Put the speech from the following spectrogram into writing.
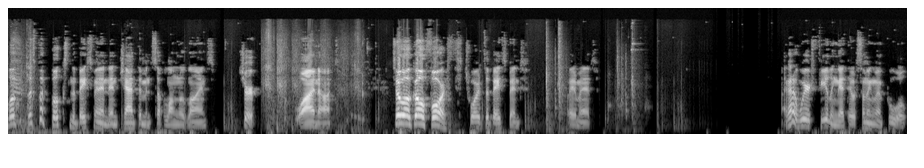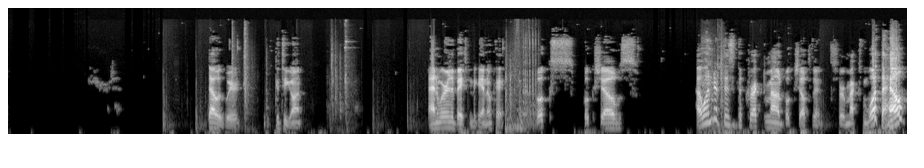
Let's, let's put books in the basement and enchant them and stuff along those lines. Sure, why not? So we'll go forth towards the basement. Wait a minute. I got a weird feeling that there was something in my pool. Weird. That was weird. Continue on. And we're in the basement again. Okay. Books, bookshelves. I wonder if this is the correct amount of bookshelves for maximum. What the hell?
